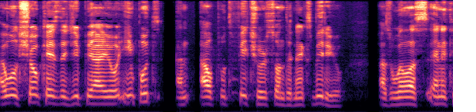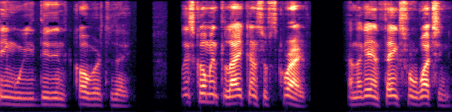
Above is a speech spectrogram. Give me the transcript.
I will showcase the GPIO input and output features on the next video, as well as anything we didn't cover today. Please comment, like and subscribe. And again, thanks for watching.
